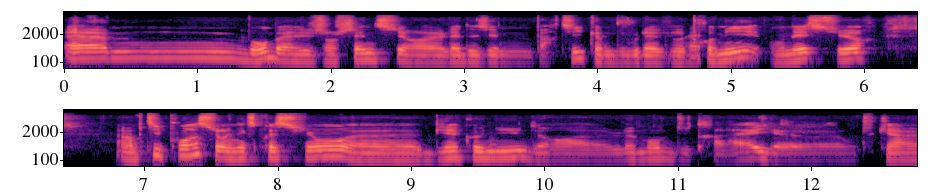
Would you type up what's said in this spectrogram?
Euh, bon, bah, j'enchaîne sur euh, la deuxième partie, comme vous l'avez Ouais. promis. On est sur un petit point sur une expression euh, bien connue dans le monde du travail, en tout cas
